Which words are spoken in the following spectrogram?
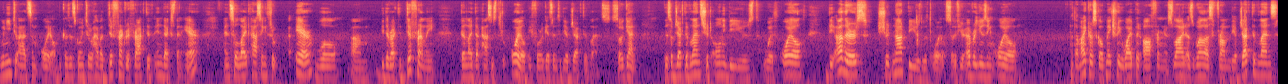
we need to add some oil because it's going to have a different refractive index than air. And so light passing through air will um, be directed differently than light that passes through oil before it gets into the objective lens. So again, this objective lens should only be used with oil. The others should not be used with oil. So if you're ever using oil with a microscope, make sure you wipe it off from your slide as well as from the objective lens.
